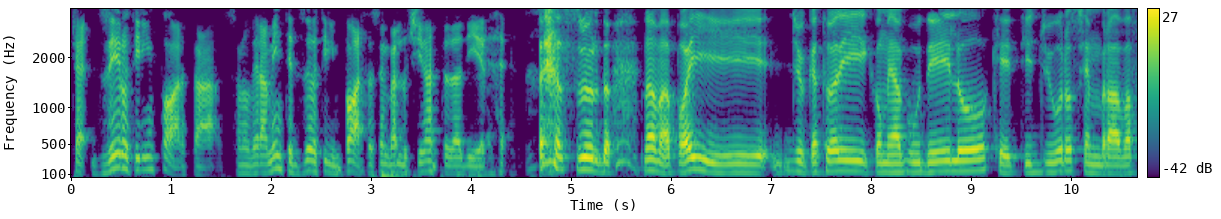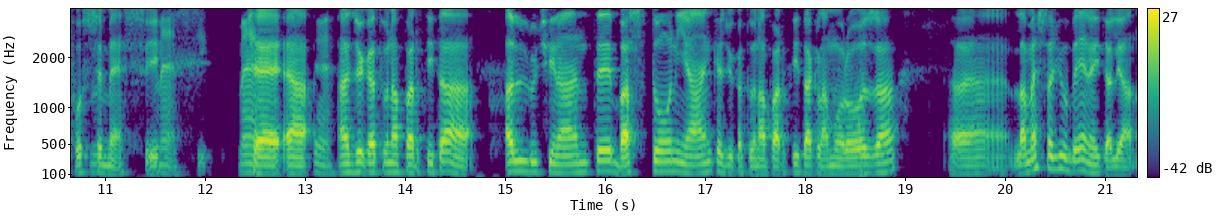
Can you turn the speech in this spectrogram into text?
cioè zero tiri in porta, sono veramente zero tiri in porta, sembra allucinante da dire. È assurdo, no ma poi giocatori come Agudelo che ti giuro sembrava fosse Messi. Messi. Messi cioè ha, sì. ha giocato una partita allucinante, Bastoni anche ha giocato una partita clamorosa. Eh, l'ha messa giù bene italiano,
